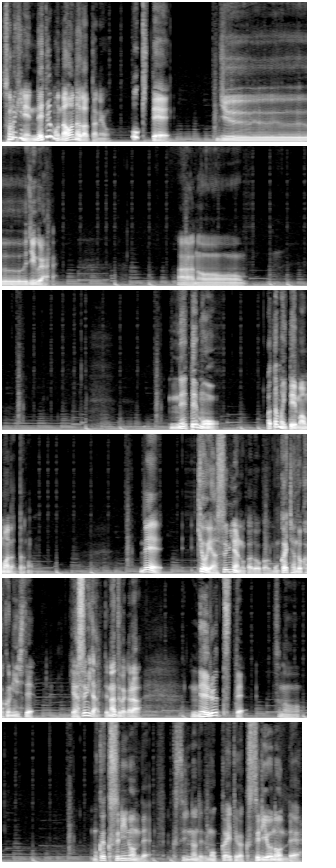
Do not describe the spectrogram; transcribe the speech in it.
その日ね寝ても治んなかったのよ。起きて10時ぐらい。あのー、寝ても頭痛いまんまだったので今日休みなのかどうかもう一回ちゃんと確認して、休みだってなってたから、寝るっつって、その、もう一回薬飲んで、薬飲んで、もう一回っていうか薬を飲んで、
